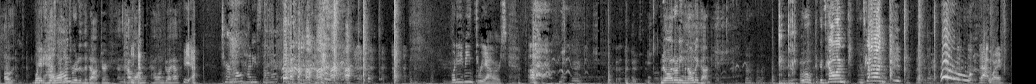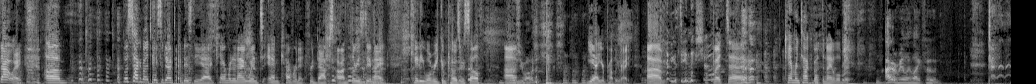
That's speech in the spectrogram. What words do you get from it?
oh, Wait, yes, how put me long? through to the doctor? How long? How long do I have? Yeah. Terminal? How do you spell that? What do you mean three hours? No, I don't even own a gun. Ooh, it's going! It's going! Woo! That way, that way. Um, let's talk about Taste of Downtown Disney. Uh, Cameron and I went and covered it for DAPS on Thursday night. Kitty will recompose herself. No, Um, she won't. yeah, you're probably right. Um, Have you seen this show? but uh, Cameron, talk about the night a little bit. I really like food.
